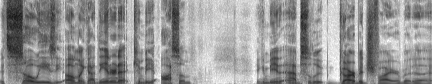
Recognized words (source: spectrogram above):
It's so easy. Oh my God, the internet can be awesome. It can be an absolute garbage fire, but uh,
